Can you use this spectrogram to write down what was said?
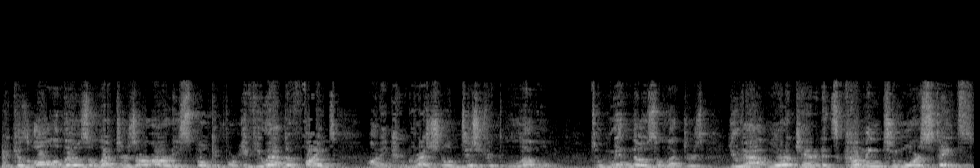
because all of those electors are already spoken for. If you had to fight on a congressional district level to win those electors, you'd have more candidates coming to more states,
